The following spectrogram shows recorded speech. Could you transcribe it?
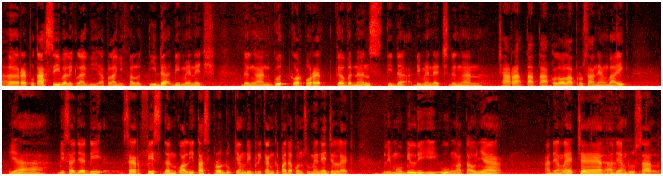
eh, reputasi balik lagi. Apalagi kalau tidak di manage dengan good corporate governance tidak di manage dengan cara tata kelola perusahaan yang baik ya bisa jadi servis dan kualitas produk yang diberikan kepada konsumennya jelek beli mobil di EU nggak taunya ada yang lecet Ya, ada yang rusak betul.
